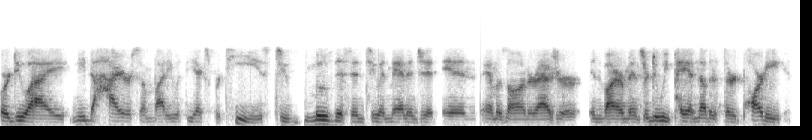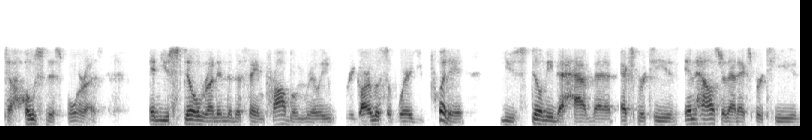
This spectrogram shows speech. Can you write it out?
Or do I need to hire somebody with the expertise to move this into and manage it in Amazon or Azure environments, or do we pay another third party to host this for us? And you still run into the same problem, really, regardless of where you put it. You still need to have that expertise in house or that expertise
